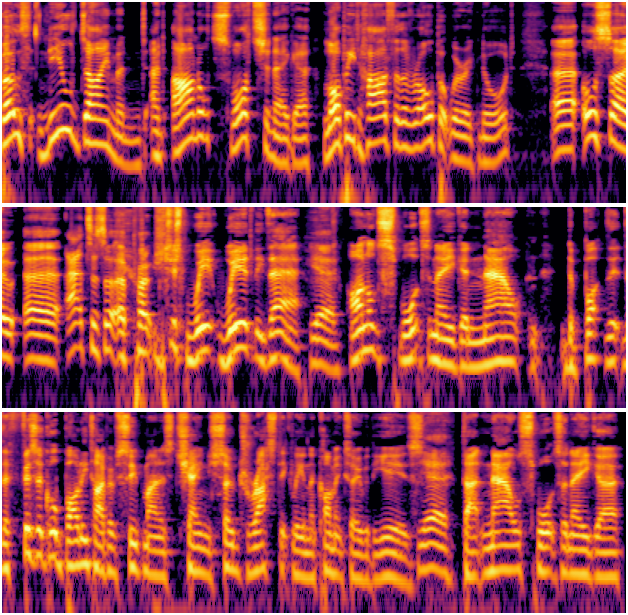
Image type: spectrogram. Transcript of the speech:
Both Neil Diamond and Arnold Schwarzenegger lobbied hard for the role, but were ignored. Uh, also, uh, actors approached. Just we- weirdly there. Yeah. Arnold Schwarzenegger now the, bo- the the physical body type of Superman has changed so drastically in the comics over the years. Yeah. That now Schwarzenegger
